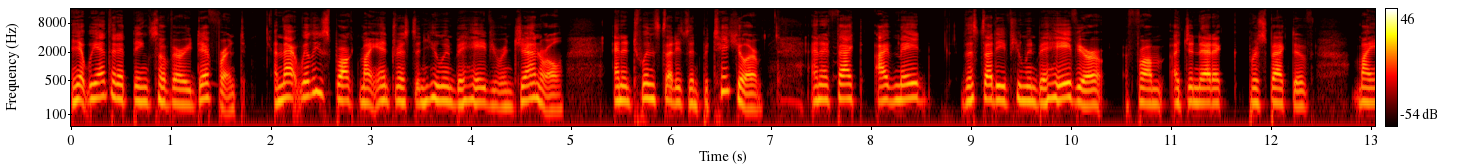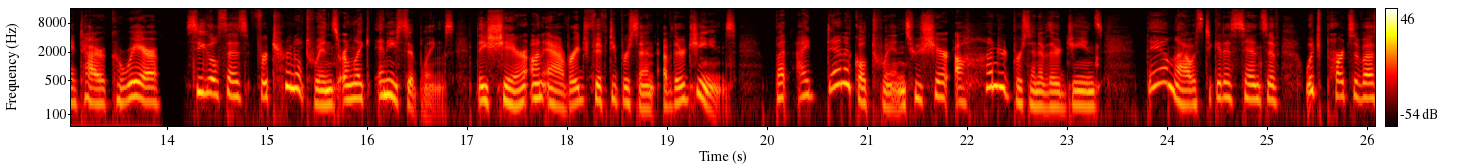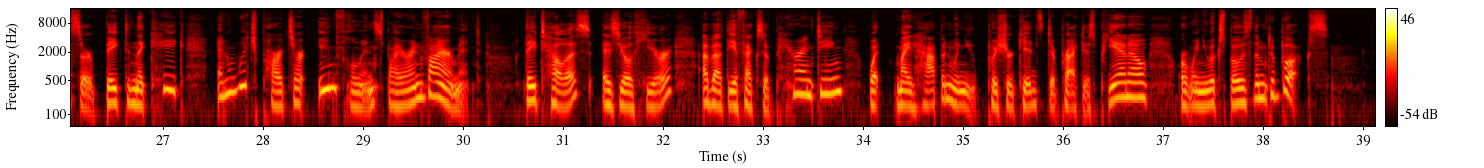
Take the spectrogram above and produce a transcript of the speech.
and yet we ended up being so very different. And that really sparked my interest in human behavior in general and in twin studies in particular. And in fact, I've made the study of human behavior from a genetic perspective my entire career. Segal says fraternal twins are like any siblings. They share, on average, 50% of their genes. But identical twins who share 100% of their genes, they allow us to get a sense of which parts of us are baked in the cake and which parts are influenced by our environment. They tell us, as you'll hear, about the effects of parenting, what might happen when you push your kids to practice piano, or when you expose them to books.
